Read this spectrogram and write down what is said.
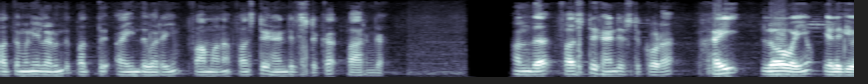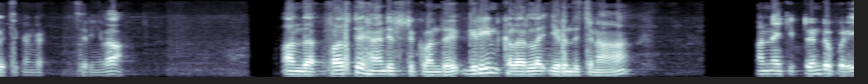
பத்து மணிலேருந்து பத்து ஐந்து வரையும் ஃபார்ம் ஆன ஹேண்டில் ஸ்டிக்கை பாருங்கள் அந்த ஃபஸ்ட்டு ஹேண்டில் ஸ்டிக்கோட ஹை லோவையும் எழுதி வச்சுக்கோங்க. சரிங்களா? அந்த ஃபஸ்ட்டு ஹேண்டில் ஸ்டிக் வந்து கிரீன் கலரில் இருந்துச்சுன்னா அன்னைக்கு ட்ரெண்டு படி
